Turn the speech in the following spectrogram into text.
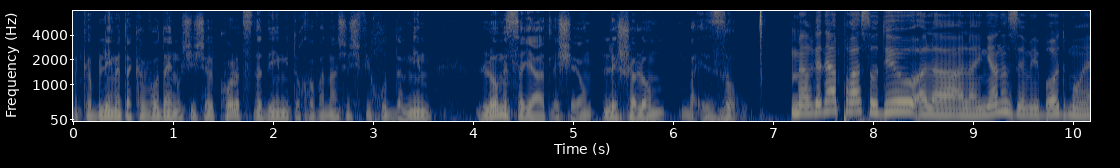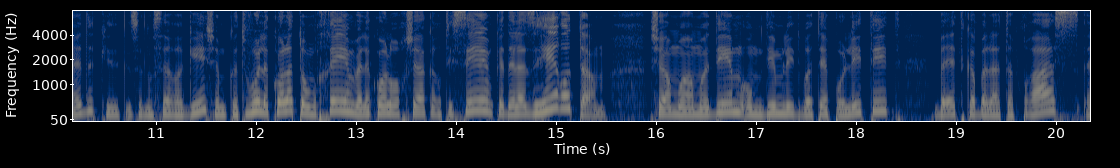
מקבלים את הכבוד האנושי של כל הצדדים מתוך הבנה ששפיכות דמים לא מסייעת לשלום, לשלום באזור. מארגני הפרס הודיעו על, ה- על העניין הזה מבעוד מועד, כי זה נושא רגיש. הם כתבו לכל התומכים ולכל רוכשי הכרטיסים כדי להזהיר אותם שהמועמדים עומדים להתבטא פוליטית בעת קבלת הפרס. Uh,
